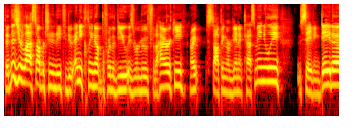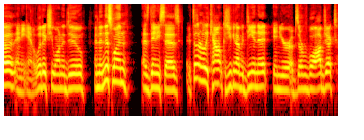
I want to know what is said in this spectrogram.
that this is your last opportunity to do any cleanup before the view is removed for the hierarchy, right? Stopping organic tasks manually, saving data, any analytics you wanna do. And then this one, as Danny says, it doesn't really count because you can have a deinit in your observable object,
